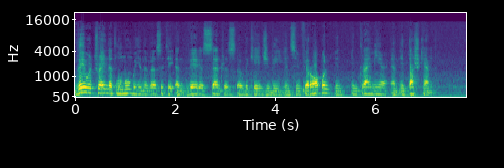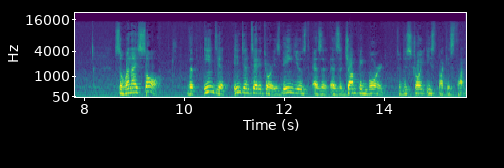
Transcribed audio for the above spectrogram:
They were trained at Lumumba University and various centers of the KGB in Simferopol, in, in Crimea, and in Tashkent. So when I saw that India, Indian territory is being used as a, as a jumping board to destroy East Pakistan,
